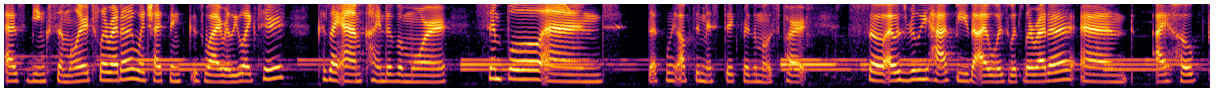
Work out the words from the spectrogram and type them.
as being similar to Loretta, which I think is why I really liked her because I am kind of a more simple and definitely optimistic for the most part. So I was really happy that I was with Loretta, and I hope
